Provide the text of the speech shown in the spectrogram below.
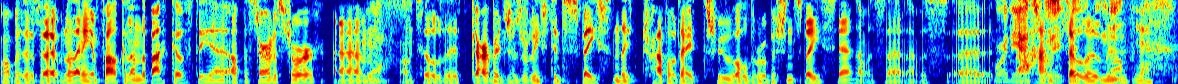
What was it? Uh, Millennium Falcon on the back of the uh, of the Star Destroyer. Um, Yes. Until the garbage was released into space and they travelled out through all the rubbish in space. Yeah, that was uh, that was uh, a Han Solo belt as well. move. Yes.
